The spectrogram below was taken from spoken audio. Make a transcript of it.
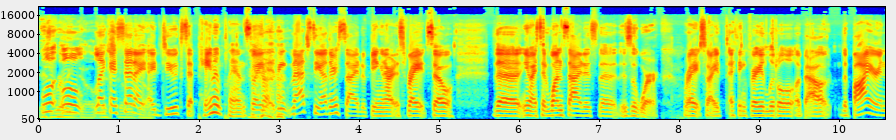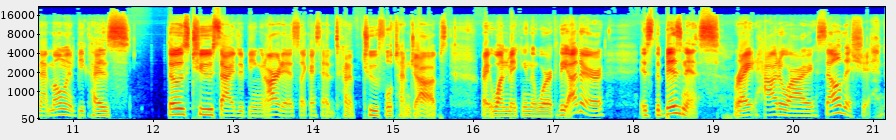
well, really well like It's I said, really I, I do accept payment plans. So I, I think that's the other side of being an artist, right? So the you know I said one side is the is the work, right? So I, I think very little about the buyer in that moment because those two sides of being an artist, like I said, it's kind of two full time jobs, right? One making the work, the other is the business, right? How do I sell this shit?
